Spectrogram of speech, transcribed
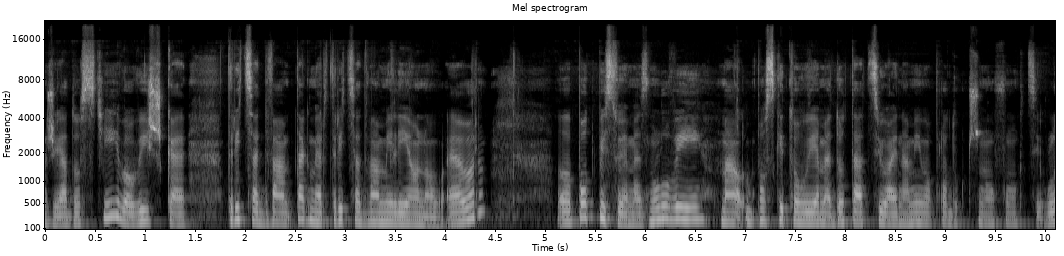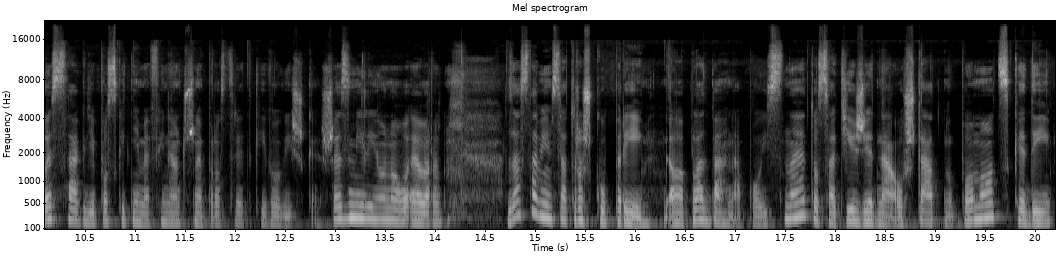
žiadostí vo výške 32, takmer 32 miliónov eur. E, podpisujeme zmluvy, poskytujeme dotáciu aj na mimoprodukčnú funkciu lesa, kde poskytneme finančné prostriedky vo výške 6 miliónov eur. Zastavím sa trošku pri e, platbách na poistné. To sa tiež jedná o štátnu pomoc, kedy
